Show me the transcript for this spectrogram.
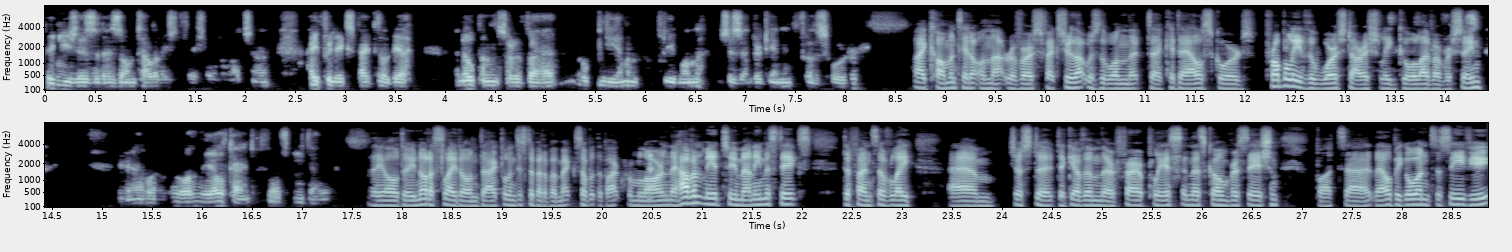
good news is it is on television for sure to watch. And I fully expect it'll be a, an open sort of uh, open game and hopefully one which is entertaining for the supporter. I commented on that reverse fixture. That was the one that uh, Caddell scored. Probably the worst Irish League goal I've ever seen. Yeah, well, well they all count. That's no doubt. They all do. Not a slight on Declan, just a bit of a mix up at the back from Larne. They haven't made too many mistakes defensively, um, just to, to give them their fair place in this conversation. But uh, they'll be going to Seaview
